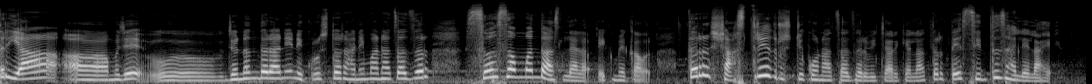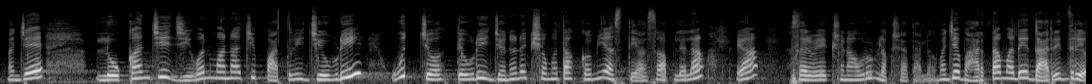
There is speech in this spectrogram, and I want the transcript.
तर या म्हणजे जनंदर आणि निकृष्ट राहणीमानाचा जर सहसंबंध असल्याला एकमेकावर तर शास्त्रीय दृष्टिकोनाचा जर विचार केला तर ते सिद्ध झालेलं आहे. म्हणजे लोकांची जीवनमानाची पातळी जेवढी उच्च तेवढी जननक्षमता कमी असते असं आपल्याला या सर्वेक्षणावरून लक्षात आलं. म्हणजे भारतामध्ये दारिद्र्य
